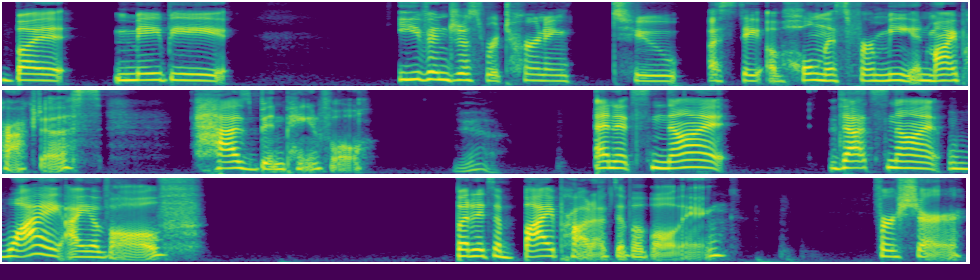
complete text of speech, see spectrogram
but maybe even just returning to a state of wholeness for me in my practice has been painful. Yeah. And it's not that's not why I evolve, but it's a byproduct of evolving for sure.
